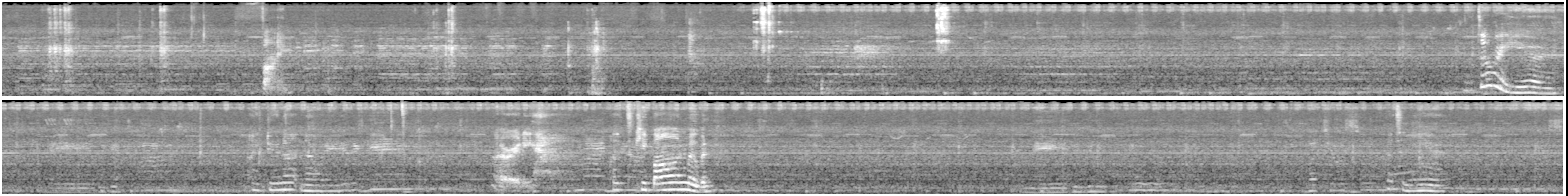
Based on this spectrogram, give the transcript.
Fine. Here? I do not know. Alrighty. Let's keep on moving. What's in here?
